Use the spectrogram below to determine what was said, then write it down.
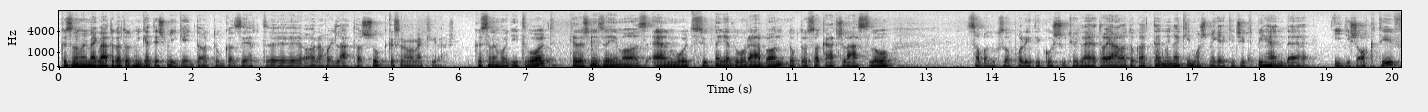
Köszönöm, hogy meglátogatott minket, és mi igényt tartunk azért e, arra, hogy láthassuk. Köszönöm a meghívást. Köszönöm, hogy itt volt. Kedves nézőim, az elmúlt szűk negyed órában dr. Szakács László, szabadúszó politikus, úgyhogy lehet ajánlatokat tenni neki. Most még egy kicsit pihen, de így is aktív,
